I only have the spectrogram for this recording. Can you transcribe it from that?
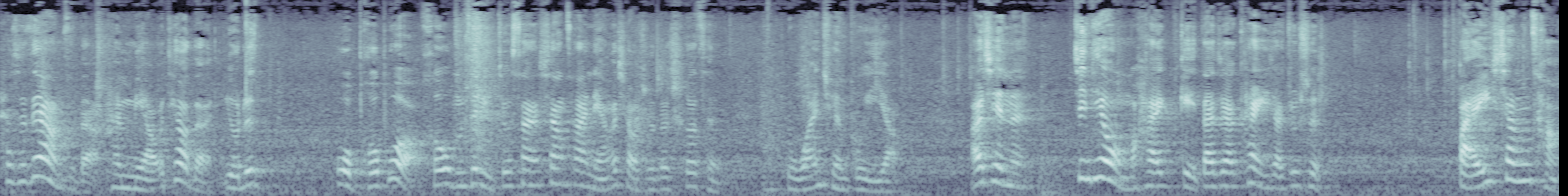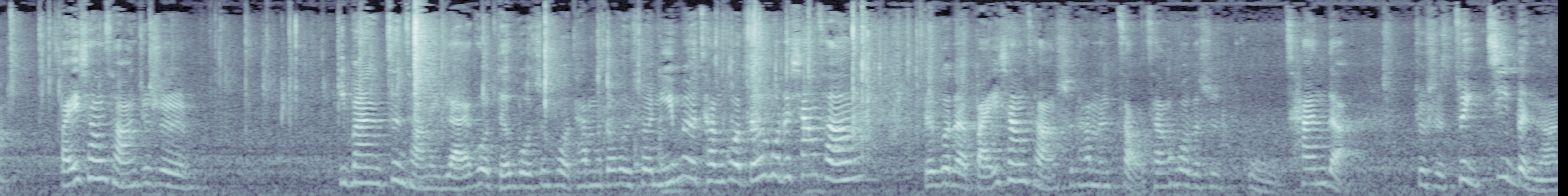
它是这样子的，很苗条的。有的，我婆婆和我们这里就相相差两个小时的车程，就完全不一样。而且呢，今天我们还给大家看一下，就是白香肠。白香肠就是一般正常的来过德国之后，他们都会说：“你有没有尝过德国的香肠？”德国的白香肠是他们早餐或者是午餐的，就是最基本的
